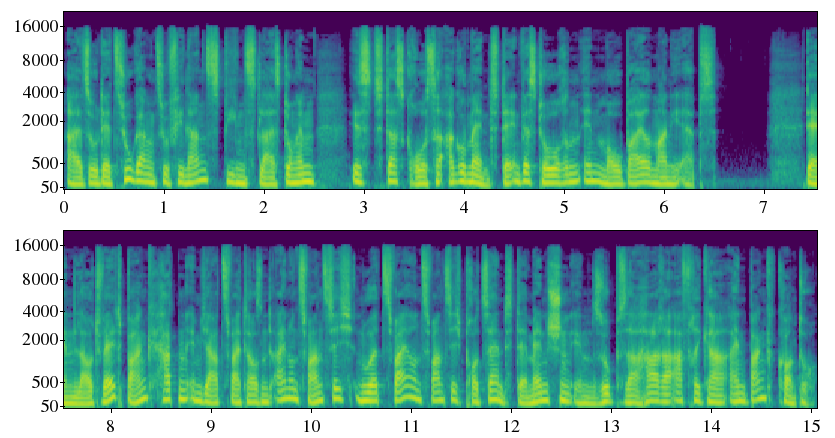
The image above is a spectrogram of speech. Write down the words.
also der Zugang zu Finanzdienstleistungen, ist das große Argument der Investoren in Mobile Money Apps. Denn laut Weltbank hatten im Jahr 2021 nur 22 Prozent der Menschen in Subsahara-Afrika ein Bankkonto.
